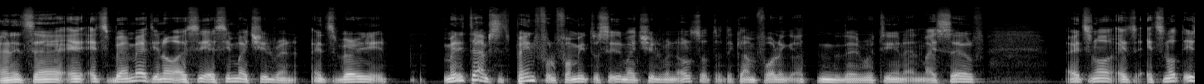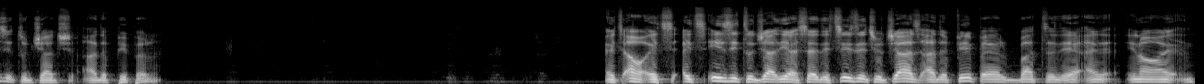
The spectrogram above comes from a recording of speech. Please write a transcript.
and it's uh, it's behemet, you know. I see I see my children. It's very many times it's painful for me to see my children also to become falling in the routine and myself. It's not it's it's not easy to judge other people. It's oh it's it's easy to judge. Yeah, I said it's easy to judge other people, but uh, I, you know I,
